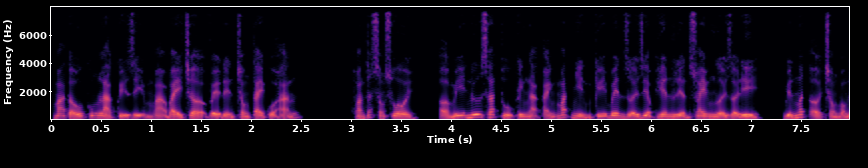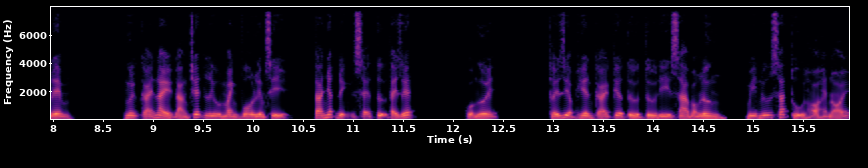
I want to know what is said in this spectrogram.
mã tấu cũng là quỷ dị mà bay trở về đến trong tay của hắn. Hoàn tất xong xuôi, ở mỹ nữ sát thủ kinh ngạc ánh mắt nhìn kỹ bên dưới diệp hiên liền xoay người rời đi, biến mất ở trong bóng đêm. Ngươi cái này đáng chết lưu manh vô liêm sỉ, ta nhất định sẽ tự tay giết. Của ngươi. Thấy diệp hiên cái kia từ từ đi xa bóng lưng, mỹ nữ sát thủ hò hét nói.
